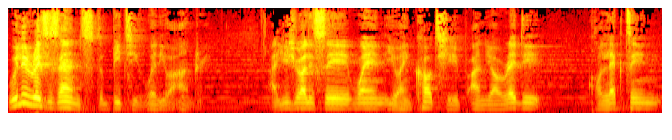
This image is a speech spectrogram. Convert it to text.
Will he raise his hands to beat you when you are angry? I usually say when you are in courtship and you're already collecting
